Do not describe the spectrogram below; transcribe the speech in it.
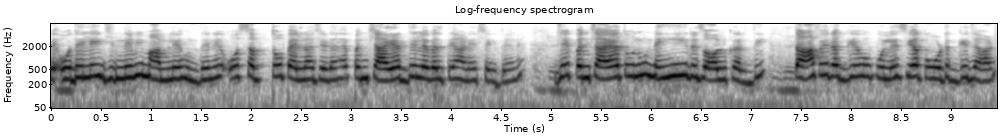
ਤੇ ਉਹਦੇ ਲਈ ਜਿੰਨੇ ਵੀ ਮਾਮਲੇ ਹੁੰਦੇ ਨੇ ਉਹ ਸਭ ਤੋਂ ਪਹਿਲਾਂ ਜਿਹੜਾ ਹੈ ਪੰਚਾਇਤ ਦੇ ਲੈਵਲ ਤੇ ਆਣੇ ਚਾਹੀਦੇ ਨੇ। ਜੀ। ਪੰਚਾਇਤ ਉਹਨੂੰ ਨਹੀਂ ਰਿਜ਼ੋਲਵ ਕਰਦੀ। ਤਾਂ ਫਿਰ ਅੱਗੇ ਉਹ ਪੁਲਿਸ ਜਾਂ ਕੋਰਟ ਅੱਗੇ ਜਾਣ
